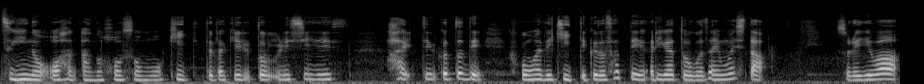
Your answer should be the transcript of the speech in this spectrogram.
次のおはあの放送も聞いていただけると嬉しいです。はい。ということでここまで聞いてくださってありがとうございました。それでは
